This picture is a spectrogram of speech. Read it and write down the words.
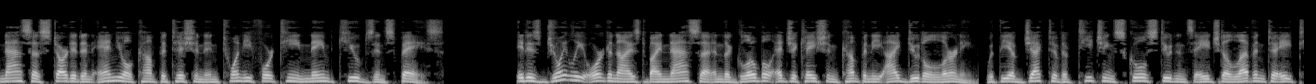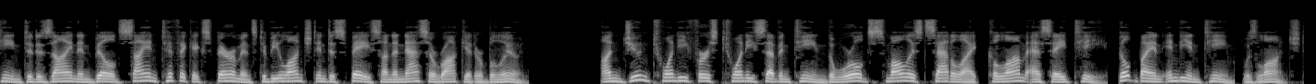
NASA started an annual competition in 2014 named Cubes in Space. It is jointly organized by NASA and the global education company iDoodle Learning, with the objective of teaching school students aged 11 to 18 to design and build scientific experiments to be launched into space on a NASA rocket or balloon. On June 21, 2017 the world's smallest satellite, Kalam SAT, built by an Indian team, was launched.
